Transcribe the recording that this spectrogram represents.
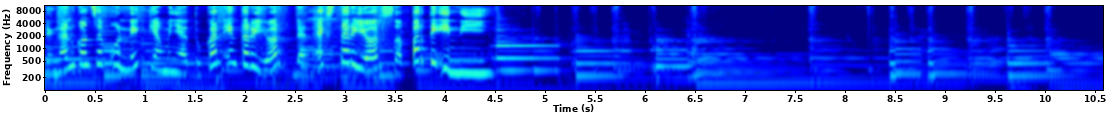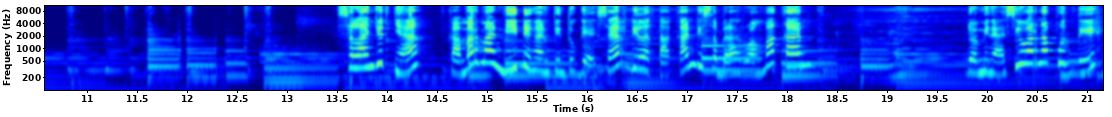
Dengan konsep unik yang menyatukan interior dan eksterior seperti ini. Selanjutnya, kamar mandi dengan pintu geser diletakkan di sebelah ruang makan. Dominasi warna putih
